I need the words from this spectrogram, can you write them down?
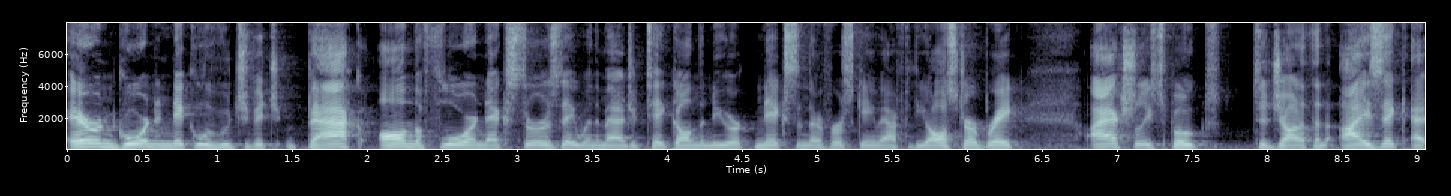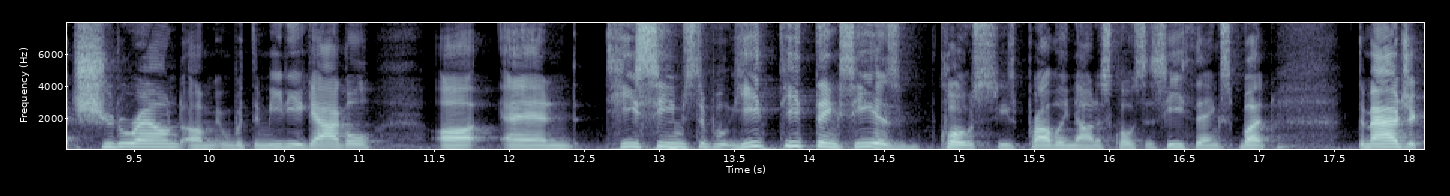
Aaron Gordon and Nikola Vucevic back on the floor next Thursday when the Magic take on the New York Knicks in their first game after the All Star break. I actually spoke to Jonathan Isaac at shoot around um, with the media gaggle uh, and he seems to he he thinks he is close. He's probably not as close as he thinks, but the Magic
